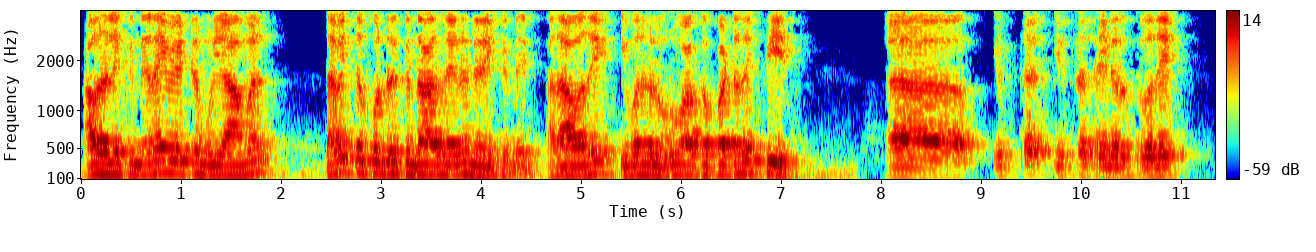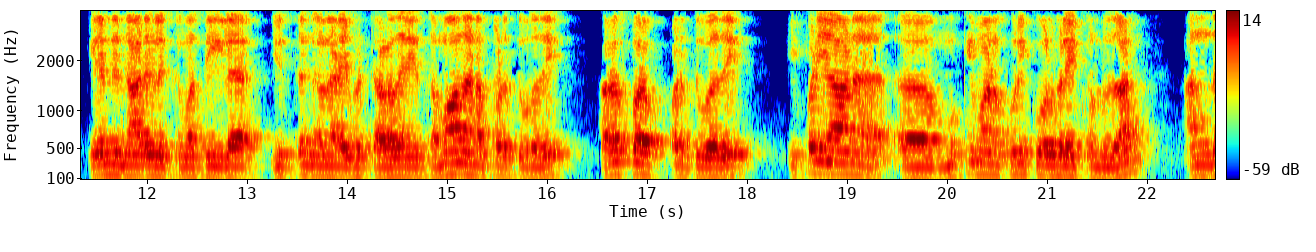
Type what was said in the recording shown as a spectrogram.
அவர்களுக்கு நிறைவேற்ற முடியாமல் தவித்துக் கொண்டிருக்கின்றார்கள் என்று நினைக்கின்றேன். அதாவது இவர்கள் உருவாக்கப்பட்டது பீஸ் யுத்த யுத்தத்தை நிறுத்துவது இரண்டு நாடுகளுக்கு மத்தியில யுத்தங்கள் நடைபெற்றால் அதனை சமாதானப்படுத்துவது பரஸ்பரப்படுத்துவது இப்படியான முக்கியமான குறிக்கோள்களை கொண்டுதான் அந்த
